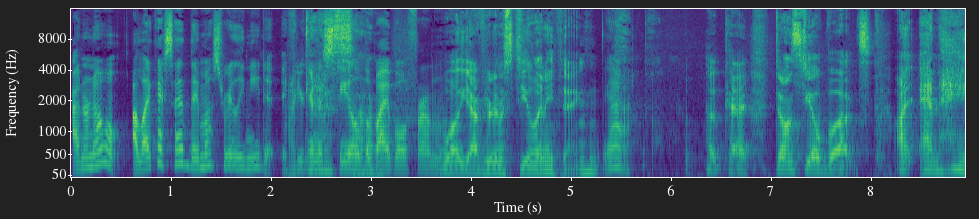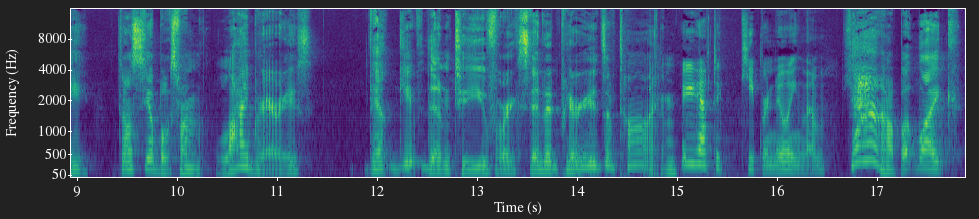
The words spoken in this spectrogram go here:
I don't know. Uh, like I said, they must really need it if I you're going to steal the. Bible from. Well, yeah, if you're gonna steal anything, yeah. okay, don't steal books. I and hey, don't steal books from libraries. They'll give them to you for extended periods of time. You have to keep renewing them. Yeah, but like,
